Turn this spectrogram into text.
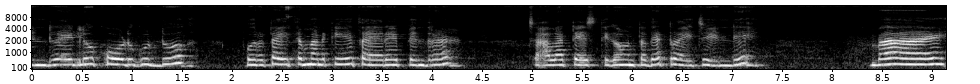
ఎండ్రాయిలు కోడిగుడ్డు పొరట అయితే మనకి తయారైపోయిందిరా. చాలా టేస్టీగా ఉంటుంది. ట్రై చేయండి. బాయ్.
